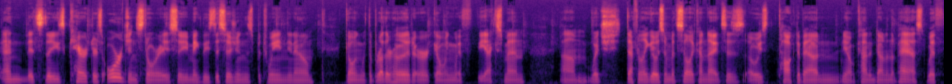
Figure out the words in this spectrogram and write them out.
and it's these characters' origin stories. So you make these decisions between you know going with the Brotherhood or going with the X Men. Um, which definitely goes in with Silicon Knights, is always talked about and you know kind of done in the past with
